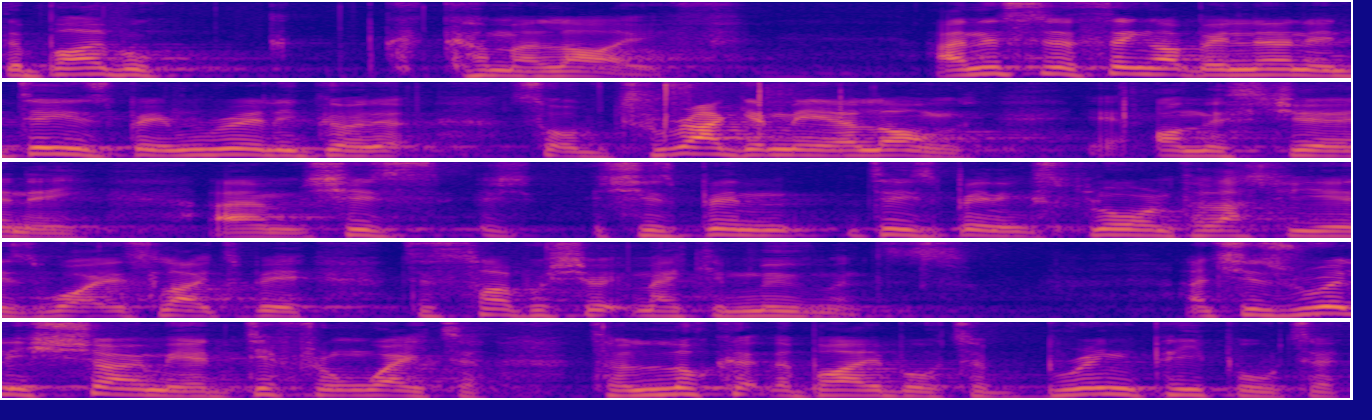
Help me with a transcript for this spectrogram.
the Bible c- come alive. And this is the thing I've been learning. Dee's been really good at sort of dragging me along on this journey. Um, she's, she's been, Dee's been exploring for the last few years what it's like to be discipleship making movements. And she's really shown me a different way to, to look at the Bible, to bring people, to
